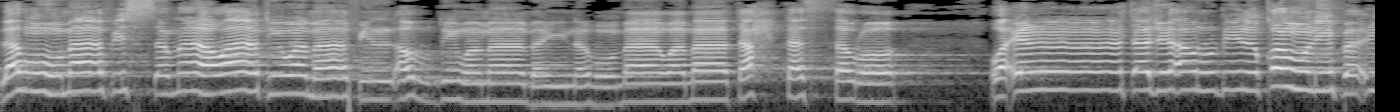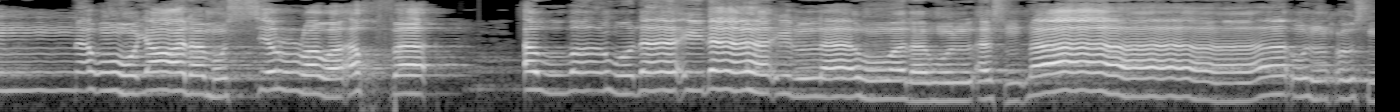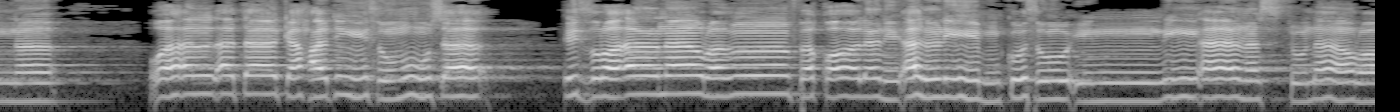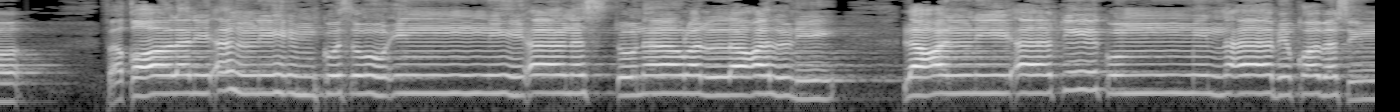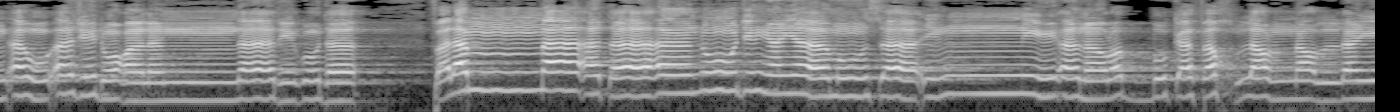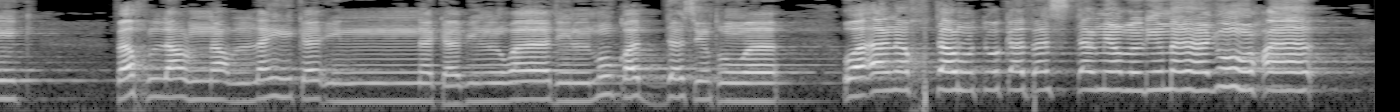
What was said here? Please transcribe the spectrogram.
له ما في السماوات وما في الأرض وما بينهما وما تحت الثرى. وإن تجأر بالقول فإنه يعلم السر وأخفى. الله لا إله إلا هو له الأسماء. أتاك حديث موسى إذ رأى نارا فقال لأهلهم كثوا إني آنست نارا فقال لأهلهم كثوا إني آنست نارا لعلي لعلي آتيكم منها بقبس أو أجد على النار هدى فلما أتاها نودي يا موسى إني أنا ربك فاخلع نعليك فاخلع نعليك إنك بالوادي المقدس طوى وأنا اخترتك فاستمع لما يوحى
